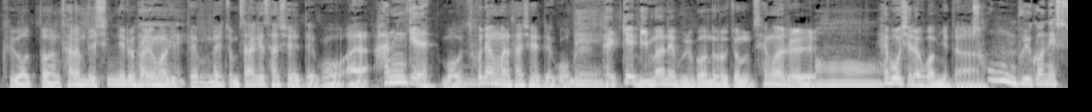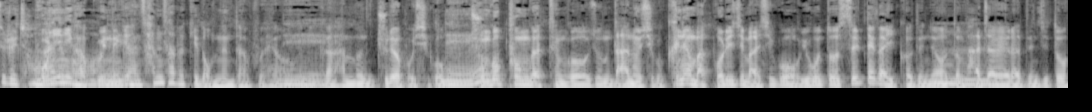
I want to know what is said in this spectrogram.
그 어떤 사람들의 심리를 네. 활용하기 때문에 좀 싸게 사셔야 되고 아, 한 개 뭐 소량만 사셔야 되고 음. 네. 100개 미만의 물건으로 좀 생활을 어. 해보시라고 합니다. 총 물건의 수를 정하는 본인이 거. 갖고 있는 네. 게한 3, 400개 넘는다고 해요. 네. 그러니까 한번 줄여보시고 네. 중고품 같은 거 좀 나누시고 그냥 막 버리지 마시고 이것도 쓸 때가 있거든요. 어떤 음. 바자회라든지 또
